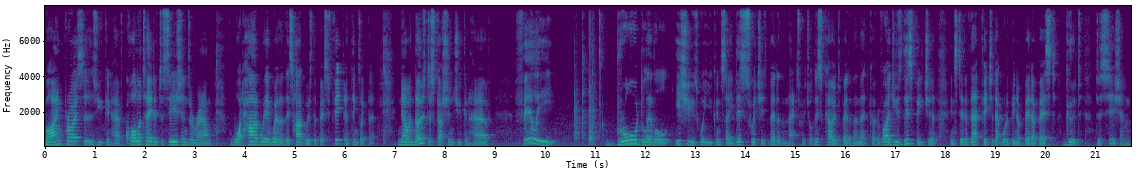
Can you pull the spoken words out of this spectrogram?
buying prices, you can have qualitative decisions around what hardware, whether this hardware is the best fit, and things like that. Now, in those discussions, you can have fairly broad level issues where you can say this switch is better than that switch or this code's better than that code. If I'd used this feature instead of that feature, that would have been a better, best, good decision.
